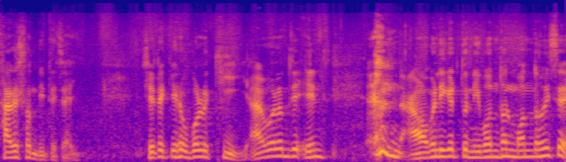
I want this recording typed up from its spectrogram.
সাজেশন দিতে চাই। সেটা কেউ বলল, কী? আমি বললাম যে এন আওয়ামী লীগের তো নিবন্ধন বন্ধ হয়েছে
